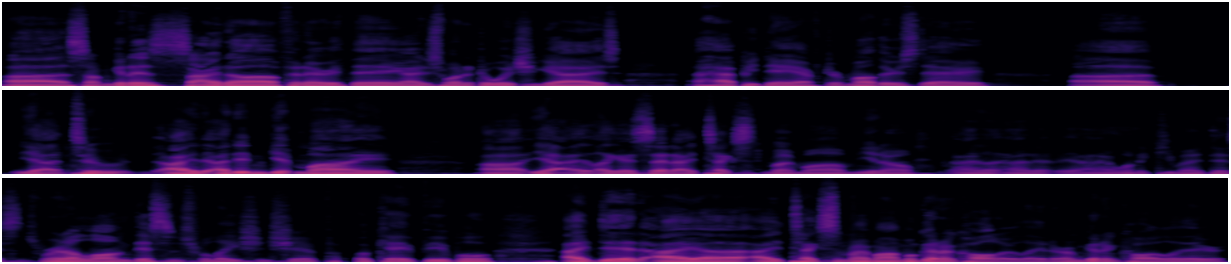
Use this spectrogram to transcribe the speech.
Uh, so I'm gonna sign off and everything. I just wanted to wish you guys a happy day after Mother's Day. Uh, yeah, to I I didn't get my. Uh, yeah, like I said, I texted my mom. You know, I I, I want to keep my distance. We're in a long distance relationship, okay, people. I did. I uh, I texted my mom. I'm gonna call her later. I'm gonna call her later.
